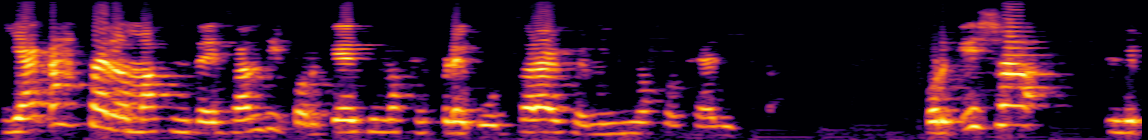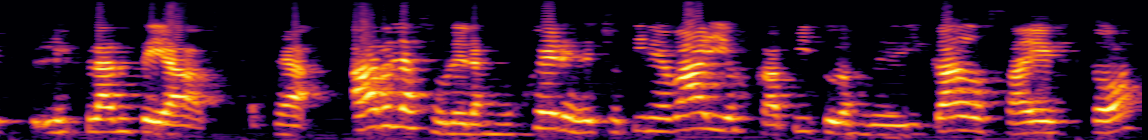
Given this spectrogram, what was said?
Y acá está lo más interesante y por qué decimos que es precursora del feminismo socialista porque ella les plantea, o sea, habla sobre las mujeres, de hecho tiene varios capítulos dedicados a esto,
